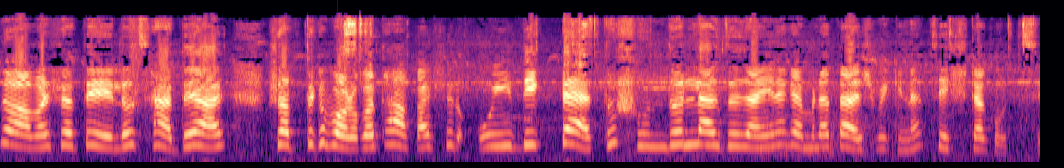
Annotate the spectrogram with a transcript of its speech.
তো আমার সাথে এলো ছাদে আর সব থেকে বড় কথা আকাশের ওই দিকটা এত সুন্দর লাগছে, জানি না ক্যামেরাতে আসবে কিনা, চেষ্টা করছি।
